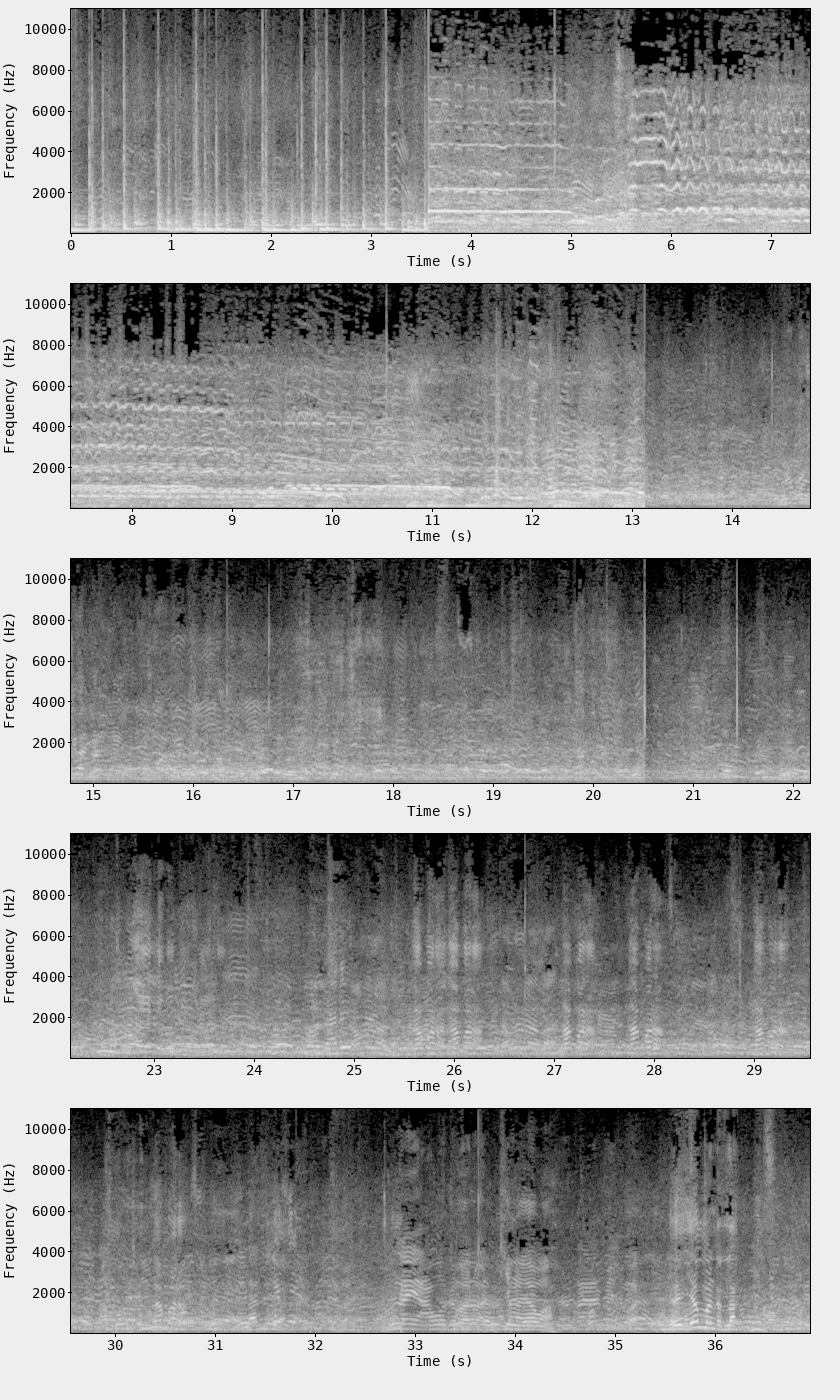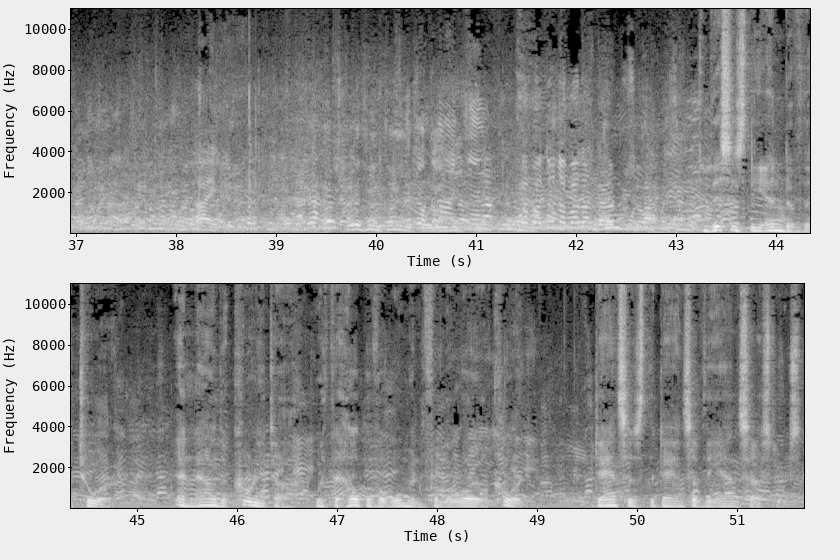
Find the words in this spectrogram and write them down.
This is the end of the tour, and now the Kurita, with the help of a woman from the royal court, dances the dance of the ancestors.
